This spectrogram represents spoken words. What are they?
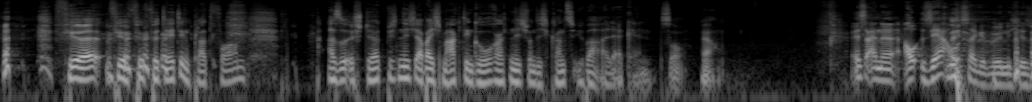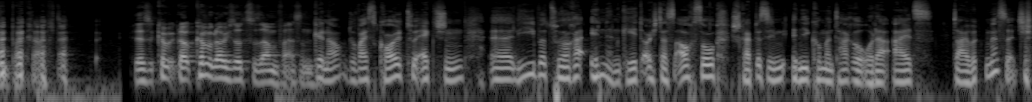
für, für, für, für Dating-Plattformen. Also es stört mich nicht, aber ich mag den Geruch halt nicht und ich kann es überall erkennen. So, ja. Ist eine sehr außergewöhnliche Superkraft. Das können wir, glaub, glaube ich, so zusammenfassen. Genau, du weißt Call to Action. Äh, liebe ZuhörerInnen, geht euch das auch so? Schreibt es in, in die Kommentare oder als Direct Message.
